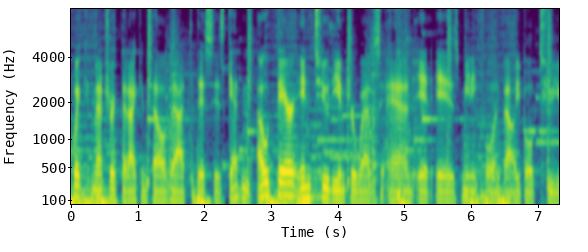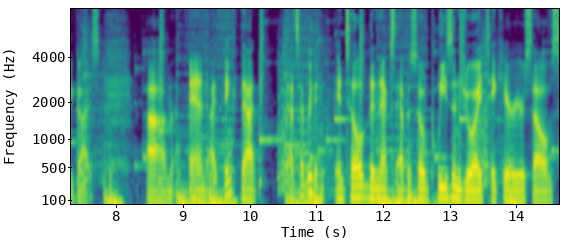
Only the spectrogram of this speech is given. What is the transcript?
quick metric that I can tell that this is getting out there into the interwebs and it is meaningful and valuable to you guys. Um, and I think that that's everything. Until the next episode, please enjoy, take care of yourselves,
